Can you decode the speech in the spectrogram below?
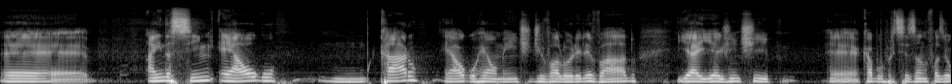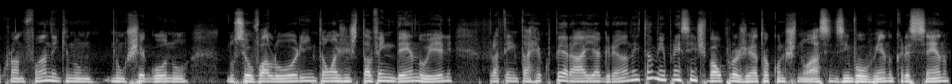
é, ainda assim é algo caro, é algo realmente de valor elevado e aí a gente é, acabou precisando fazer o crowdfunding, que não, não chegou no, no seu valor, e então a gente está vendendo ele para tentar recuperar a grana e também para incentivar o projeto a continuar se desenvolvendo, crescendo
